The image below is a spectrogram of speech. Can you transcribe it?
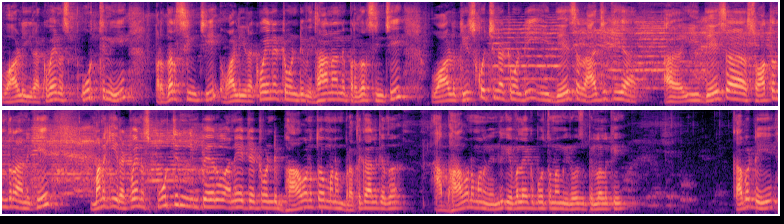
వాళ్ళు ఈ రకమైన స్ఫూర్తిని ప్రదర్శించి వాళ్ళు ఈ రకమైనటువంటి విధానాన్ని ప్రదర్శించి వాళ్ళు తీసుకొచ్చినటువంటి ఈ దేశ రాజకీయ ఈ దేశ స్వాతంత్రానికి మనకి ఈ రకమైన స్ఫూర్తిని నింపారు అనేటటువంటి భావనతో మనం బ్రతకాలి కదా. ఆ భావన మనం ఎందుకు ఇవ్వలేకపోతున్నాం ఈరోజు పిల్లలకి? కాబట్టి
